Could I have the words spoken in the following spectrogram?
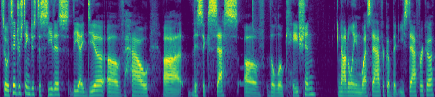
So it's interesting just to see this the idea of how uh, the success of the location, not only in West Africa, but East Africa,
